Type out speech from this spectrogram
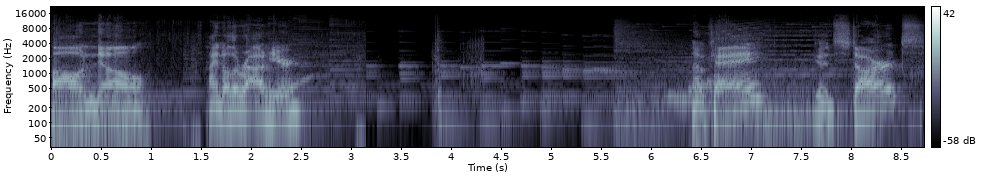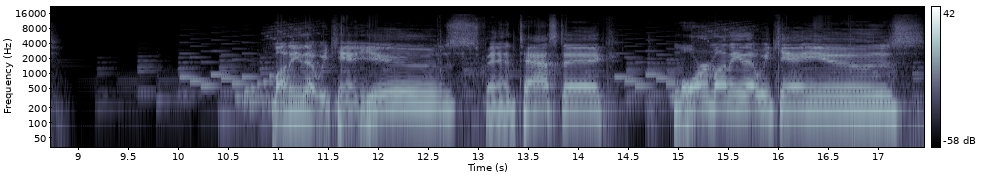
Oh no. I know the route here. Okay. Good start. Money that we can't use. Fantastic. More money that we can't use.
